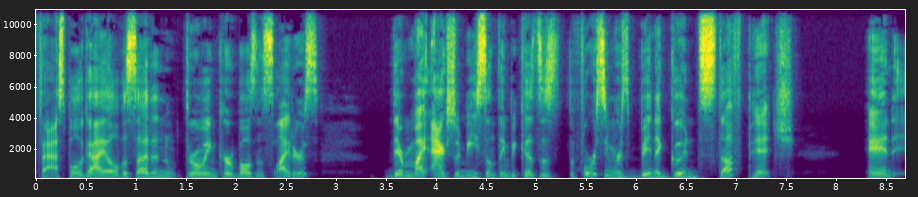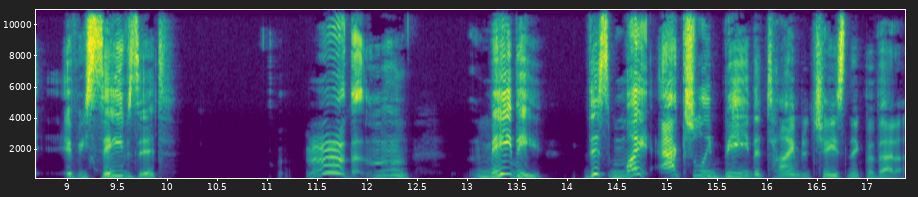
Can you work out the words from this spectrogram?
fastball guy all of a sudden, throwing curveballs and sliders, there might actually be something because this, the four seamer's been a good stuff pitch. And if he saves it, mm, maybe this might actually be the time to chase Nick Pivetta.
